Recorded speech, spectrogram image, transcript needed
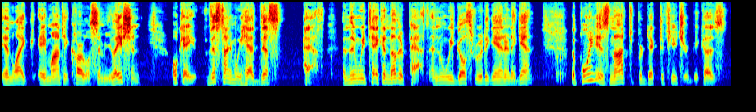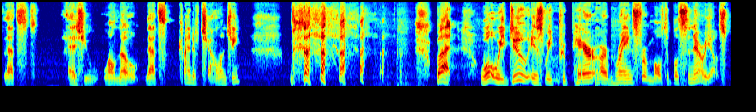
in like a Monte Carlo simulation, okay, this time we had this path and then we take another path and we go through it again and again. The point is not to predict the future because that's, as you well know, that's kind of challenging. But what we do is we prepare our brains for multiple scenarios.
